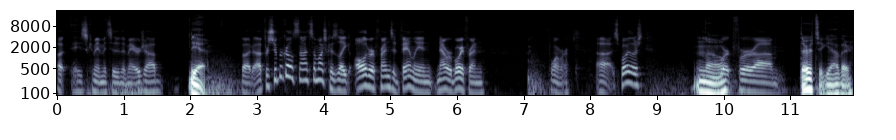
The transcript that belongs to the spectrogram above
a his commitment to the mayor job. yeah. But uh, for Supergirl, it's not so much because like all of her friends and family, and now her boyfriend, former, uh, spoilers, No. work for. Um, They're together.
